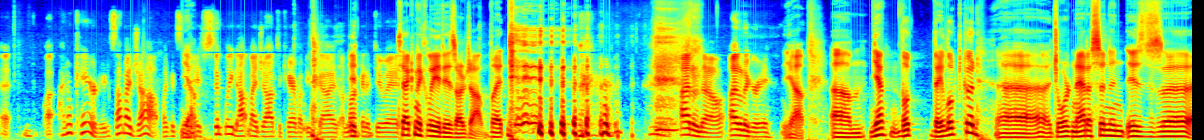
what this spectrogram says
uh, I don't care, dude. It's not my job. Like it's Yeah. it's simply not my job to care about these guys. I'm not It- gonna do it. Technically, it is our job, but I don't know. I don't agree. yeah, um, yeah. Look, they looked good. Uh, Jordan Addison is uh,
